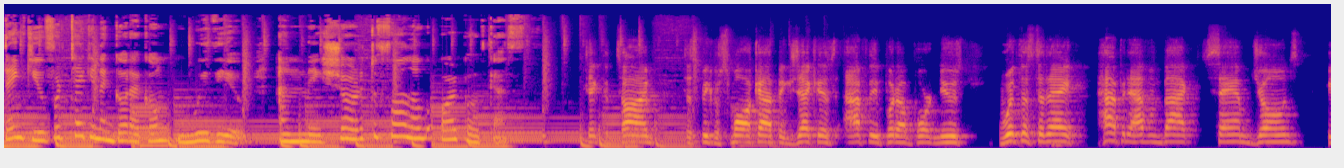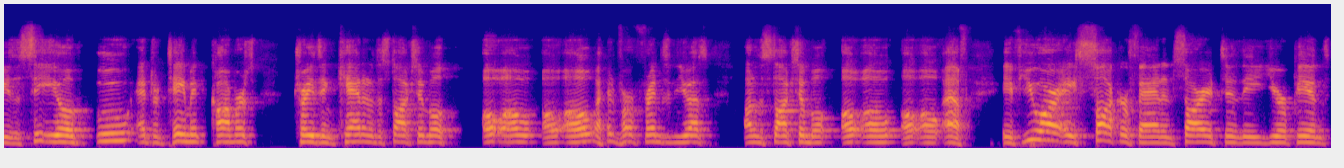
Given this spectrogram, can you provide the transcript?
Thank you for taking Agoracom with you and make sure to follow our podcast. Take the time to speak with small cap executives after they put out important news. With us today, happy to have him back, Sam Jones. He's the CEO of OO Entertainment Commerce, trades in Canada, the stock symbol OOOO, and for our friends in the US, under the stock symbol OOOF. If you are a soccer fan, and sorry to the Europeans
